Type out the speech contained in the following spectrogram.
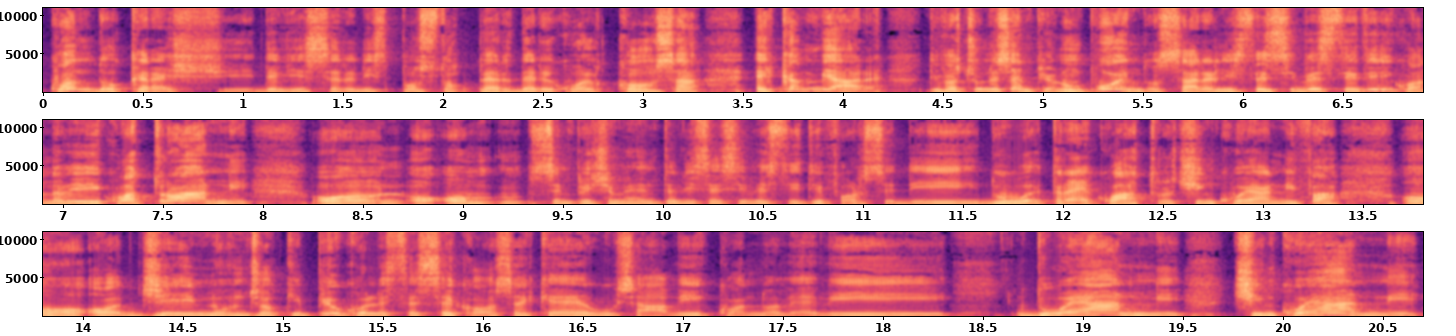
Quando cresci devi essere disposto a perdere qualcosa e cambiare. Ti faccio un esempio, non puoi indossare gli stessi vestiti di quando avevi 4 anni o, o, o semplicemente gli stessi vestiti forse di 2, 3, 4, 5 anni fa o oggi non giochi più con le stesse cose che usavi quando avevi 2 anni, 5 anni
